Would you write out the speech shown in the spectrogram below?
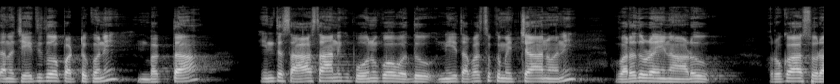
తన చేతితో పట్టుకొని భక్త ఇంత సాహసానికి పోనుకోవద్దు నీ తపస్సుకు మెచ్చాను అని వరదుడైనాడు. రుకాసుర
